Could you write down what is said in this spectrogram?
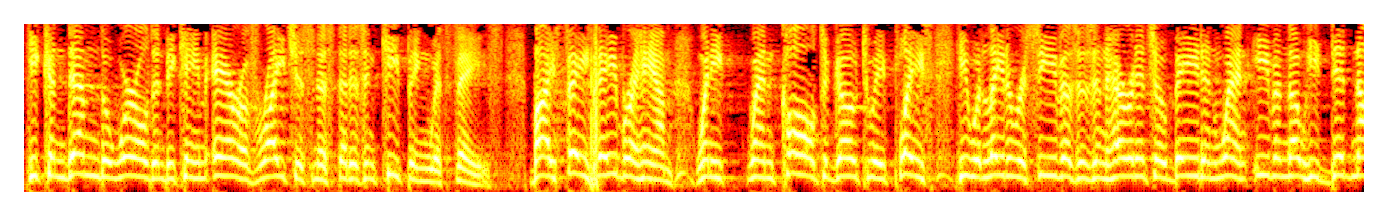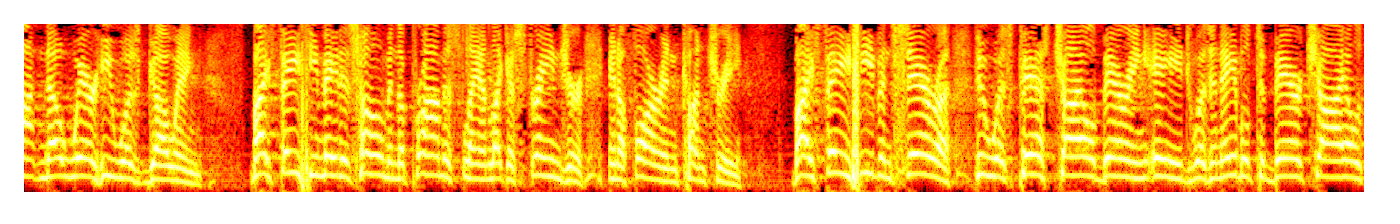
he condemned the world and became heir of righteousness that is in keeping with faith. By faith, Abraham, when he, when called to go to a place he would later receive as his inheritance, obeyed and went, even though he did not know where he was going. By faith, he made his home in the promised land like a stranger in a foreign country. By faith, even Sarah, who was past childbearing age, was enabled to bear child,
